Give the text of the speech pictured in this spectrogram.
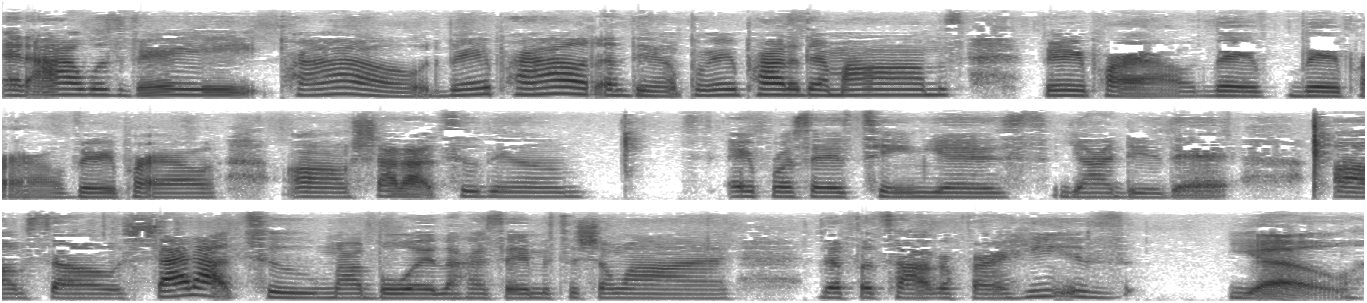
And I was very proud, very proud of them, very proud of their moms, very proud, very, very proud, very proud. Um, shout out to them. April says team yes, y'all did that. Um, so shout out to my boy, like I said, Mr. Shawan, the photographer. He is, yo,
